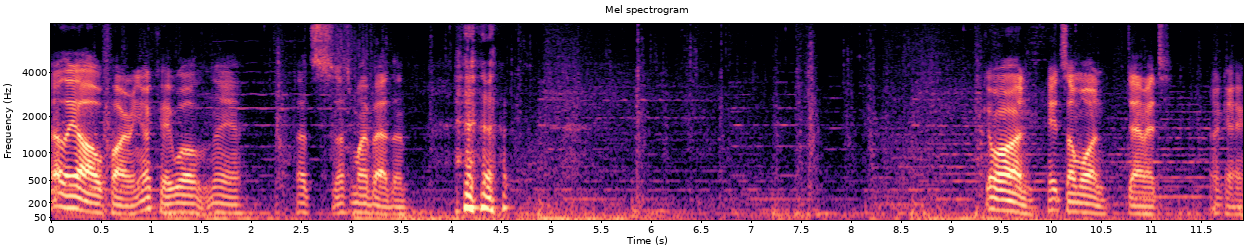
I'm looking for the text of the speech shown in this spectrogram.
Oh, they are all firing. Okay, well, yeah. That's, that's my bad then. Come on, hit someone. Damn it. Okay.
